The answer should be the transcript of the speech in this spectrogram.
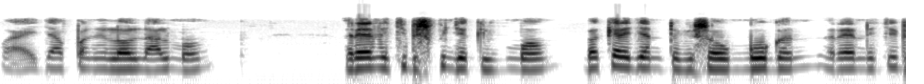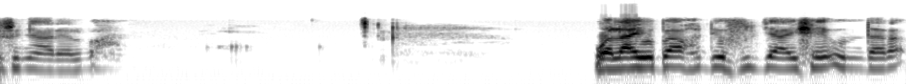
Waaye jàppal ne loolu daal moom rendi ci bis bu njëkk bi moom ba kere jant bi so moo gën rendi ci bisu ñaareel ba. Wala yu baax deful jaay shay'un dara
